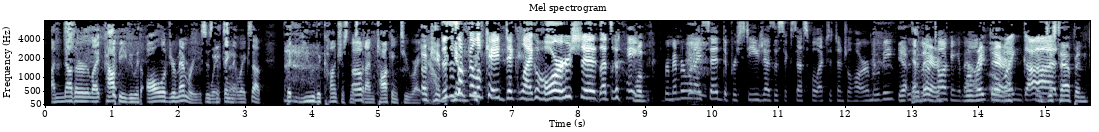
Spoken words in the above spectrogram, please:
another like copy of you with all of your memories is the thing up. that wakes up, but you, the consciousness Oh. that I'm talking to right Okay, now. This is yeah, some Philip K. Dick like horror shit. That's Hey, Well- remember what I said? The Prestige as a successful existential horror movie. Yeah, this we're is what there. I'm talking about. We're right oh there. Oh my God. It just happened.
